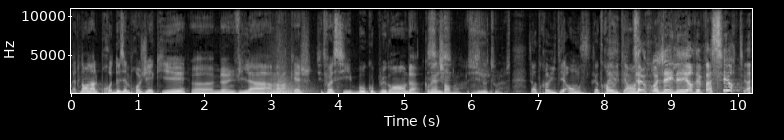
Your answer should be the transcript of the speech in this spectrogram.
Maintenant, on a le pro- deuxième projet qui est euh, une villa à Marrakech. Cette fois-ci, beaucoup plus grande. Combien de C'est- chambres là Dis-nous tout. C'est entre 8 et 11. C'est entre 8 et 11. C'est le projet, il est, on n'est pas sûr. Tu vois.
